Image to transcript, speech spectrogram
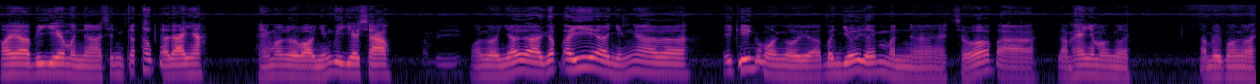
thôi ờ, video mình ờ, xin kết thúc tại đây nha. Hẹn mọi người vào những video sau. Mọi người nhớ ờ, góp ý những ý kiến của mọi người bên dưới để mình sửa và làm theo nha mọi người. Tạm biệt mọi người.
